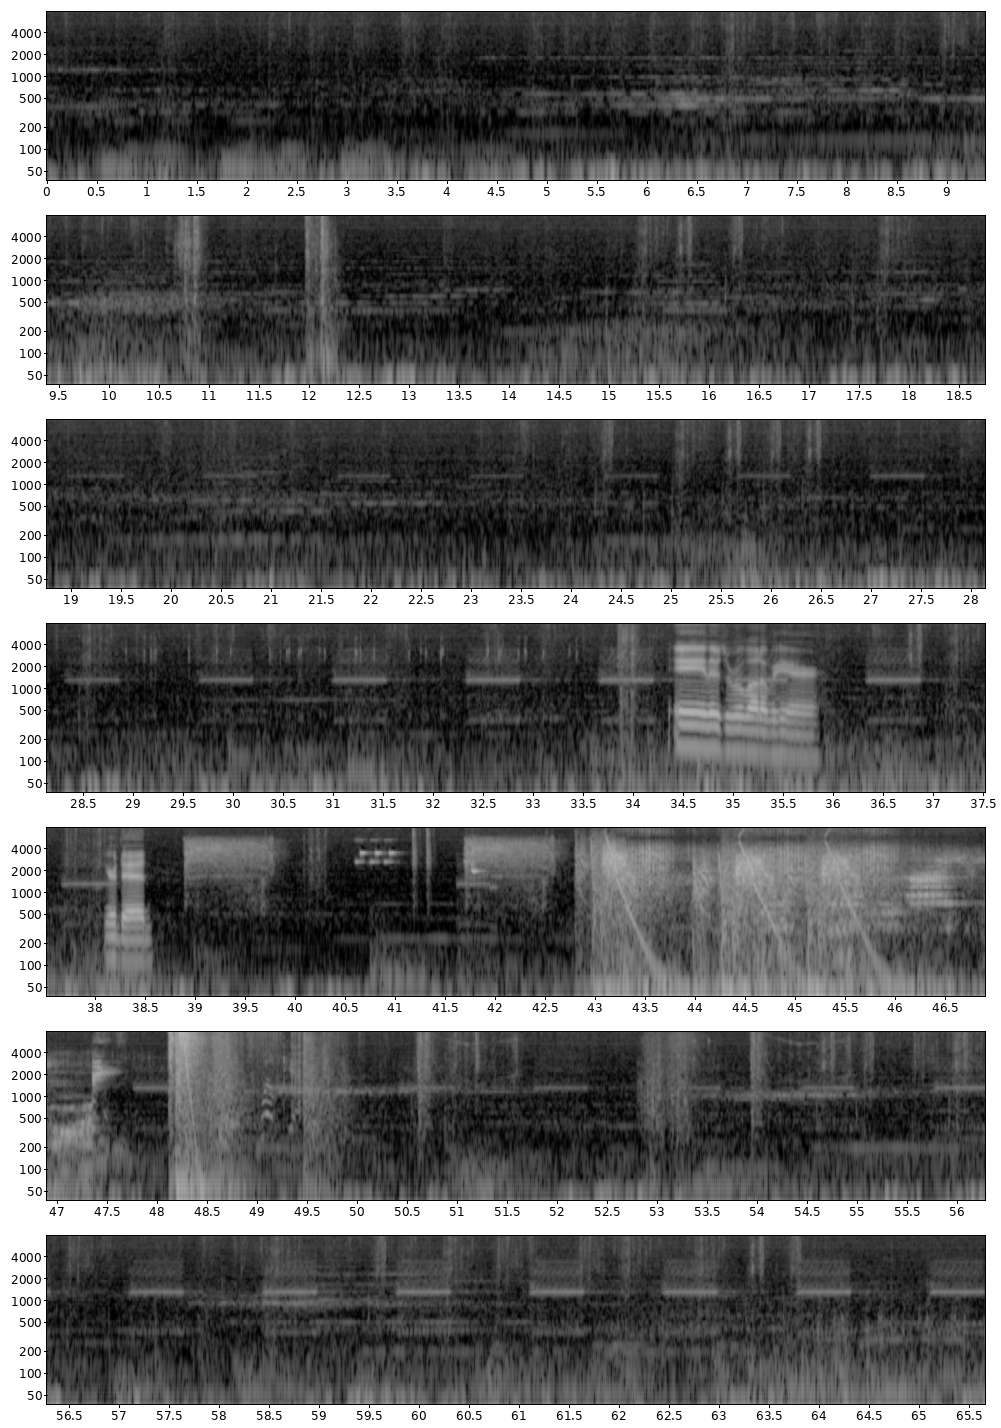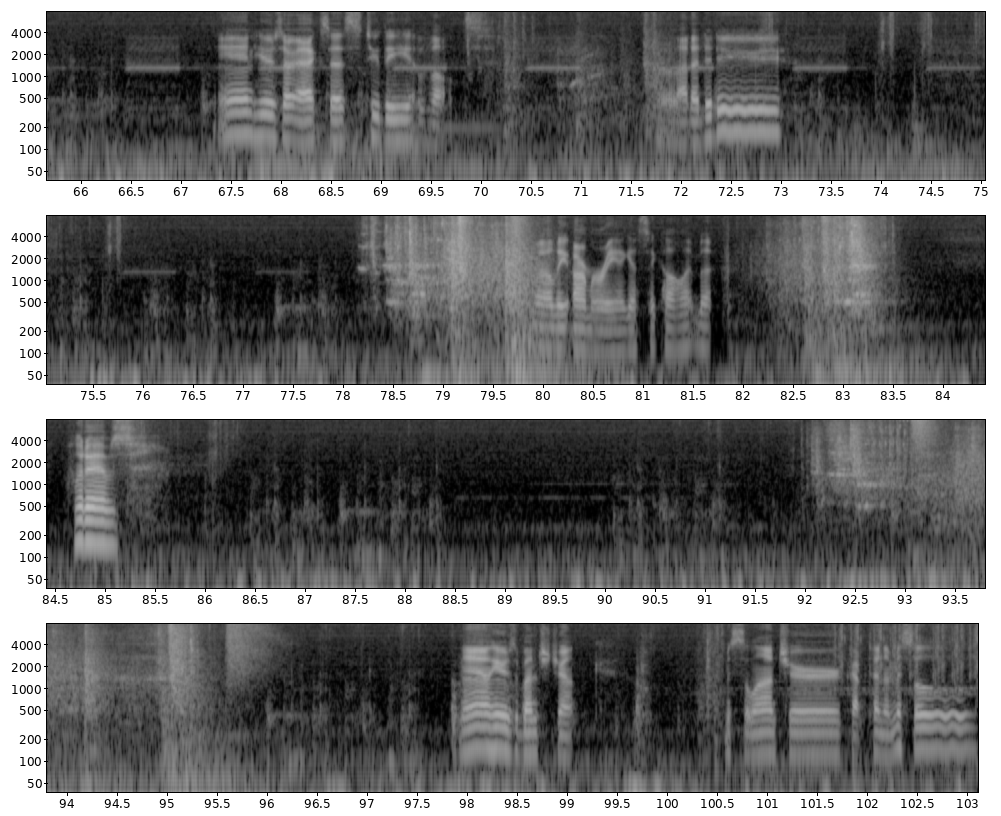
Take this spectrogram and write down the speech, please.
Hey, there's a robot over here. You're dead. And here's our access to the vault. La da da doo. Well, the armory, I guess they call it, but whatevs. Now here's a bunch of junk. Missile launcher, crap ton of missiles.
